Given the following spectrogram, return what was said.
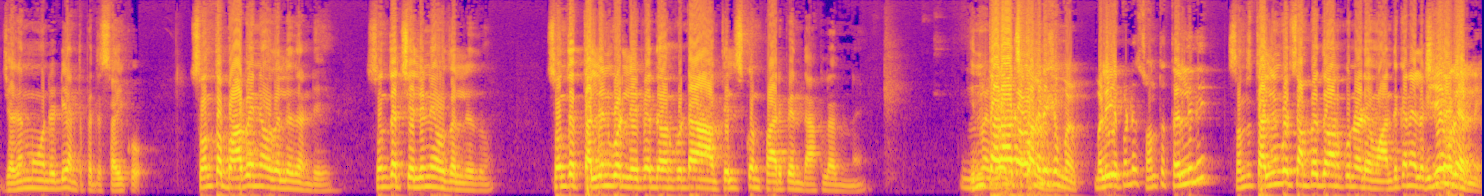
జగన్మోహన్ రెడ్డి అంత పెద్ద సైకో సొంత బాబాయ్నే వదలలేదండి. సొంత చెల్లినే వదలలేదు. సొంత తల్లిని కూడా లేపేద్దాం అనుకుంటే తెలుసుకొని పారిపోయిన దాఖలాలు ఉన్నాయి. ఇంత నిమిషం మళ్ళీ చెప్పండి. సొంత తల్లిని సొంత తల్లిని కూడా చంపేద్దాం అనుకున్నాడేమో. అందుకనే time- గారిని?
